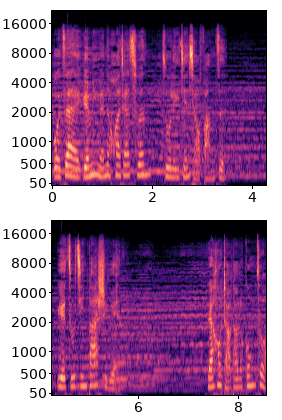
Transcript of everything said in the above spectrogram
我在圆明园的画家村租了一间小房子，月租金八十元。然后找到了工作，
